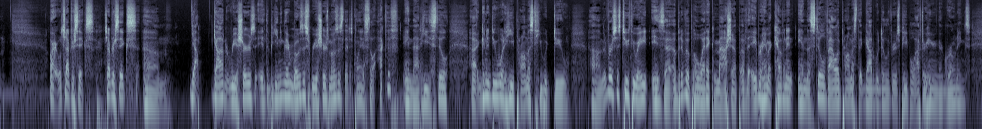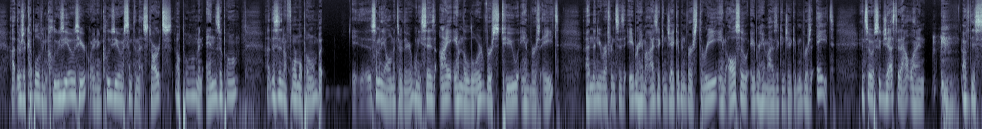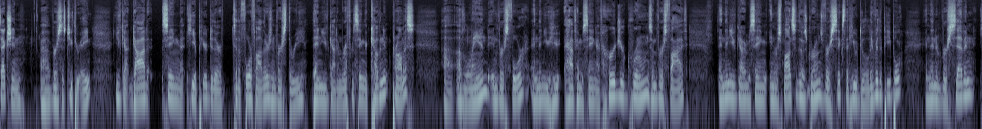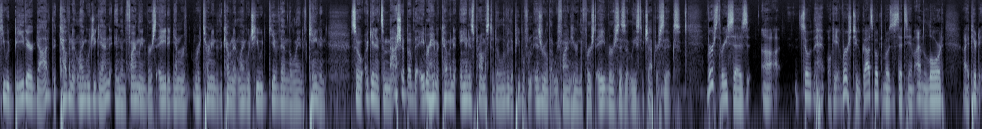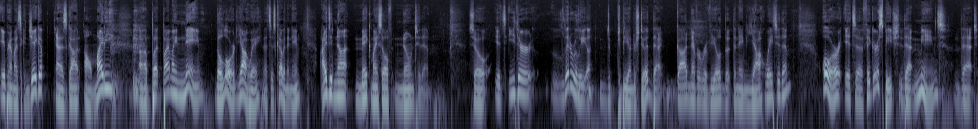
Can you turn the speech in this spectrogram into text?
All right. Well, chapter six. Chapter six. Um, yeah. God reassures at the beginning there, Moses reassures Moses that his plan is still active and that he's still uh, going to do what he promised he would do. Um, verses 2 through 8 is a, a, bit of a poetic mashup of the Abrahamic covenant and the still valid promise that God would deliver his people after hearing their groanings. Uh, there's a couple of inclusios here. An inclusio is something that starts a poem and ends a poem. Uh, this isn't a formal poem, but some of the elements are there. When he says, I am the Lord, verse 2 and verse 8. And then he references Abraham, Isaac, and Jacob in verse 3, and also Abraham, Isaac, and Jacob in verse 8. And so a suggested outline of this section, uh, verses 2 through 8, you've got God saying that he appeared to their to the forefathers in verse 3. Then you've got him referencing the covenant promise uh, of land in verse 4. And then you hear, have him saying, I've heard your groans in verse 5. And then you've got him saying, in response to those groans, verse 6, that he would deliver the people. And then in verse 7, he would be their God, the covenant language again. And then finally in verse 8, again, re- returning to the covenant language, he would give them the land of Canaan. So again, it's a mashup of the Abrahamic covenant and his promise to deliver the people from Israel that we find here in the first eight verses, at least, of chapter 6. Verse 3 says, uh, so okay verse 2 god spoke to moses said to him i'm the lord i appeared to abraham isaac and jacob as god almighty uh, but by my name the Lord, Yahweh, that's his covenant name, I did not make myself known to them. So it's either literally uh, to be understood that God never revealed the, the name Yahweh to them, or it's a figure of speech that means that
